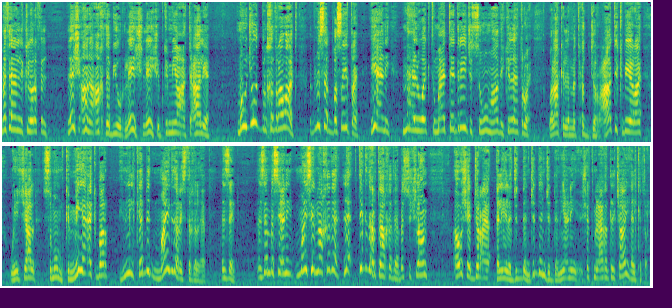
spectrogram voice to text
مثلا الكلوروفيل. ليش أنا اخذه pure؟ ليش؟ ليش؟ بكميات عالية. موجود بالخضروات بنسب بسيطة. يعني مع الوقت ومع التدريج السموم هذه كلها تروح. ولكن لما تحط جرعات كبيرة وينشال سموم كمية أكبر هني الكبد ما يقدر يستغلها. إنزين. إنزين بس يعني ما يصير ناخذها لا تقدر تاخذها. بس شلون؟ أول شيء بجرعة قليلة جدا جدا جدا. يعني شفت ملعقة الشاي؟ هالكثر.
